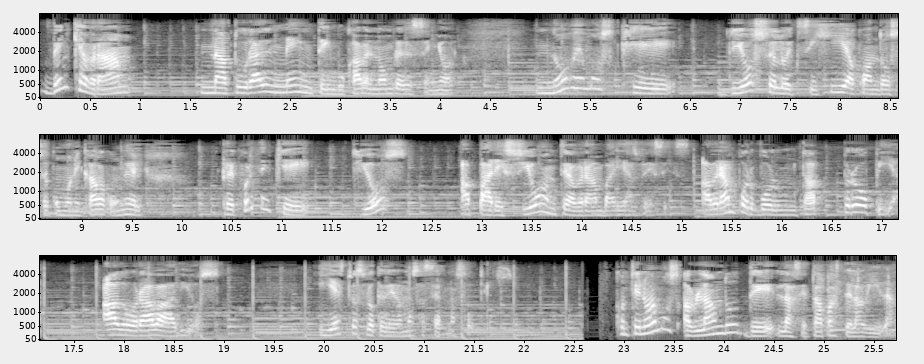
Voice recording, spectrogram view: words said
Ven que Abraham naturalmente invocaba el nombre del Señor. No vemos que Dios se lo exigía cuando se comunicaba con él. Recuerden que Dios apareció ante Abraham varias veces. Abraham por voluntad propia adoraba a Dios. Y esto es lo que debemos hacer nosotros. Continuamos hablando de las etapas de la vida.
